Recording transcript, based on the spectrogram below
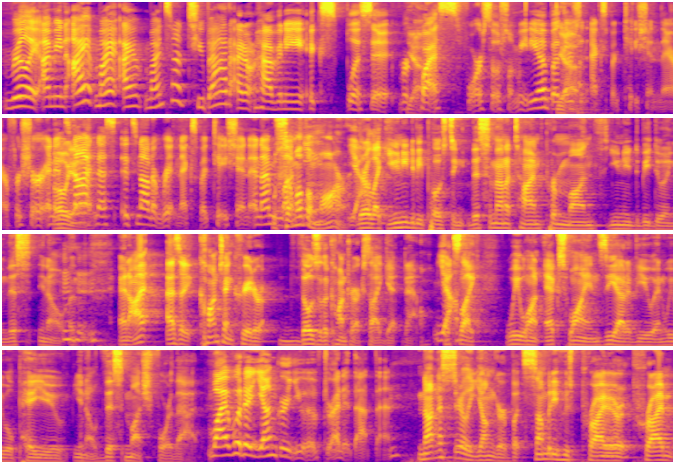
Really, I mean, I my I, mine's not too bad. I don't have any explicit requests for social media, but there's an expectation there for sure, and Oh, it's yeah. not nec- it's not a written expectation. And I'm Some of them are. Yeah. They're like, you need to be posting this amount of time per month. You need to be doing this, you know. Mm-hmm. And I, as a content creator, those are the contracts I get now. Yeah. It's like we want X, Y, and Z out of you, and we will pay you, you know, this much for that. Why would a younger you have dreaded that then? Not necessarily younger, but somebody whose prior Mm-hmm. prime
